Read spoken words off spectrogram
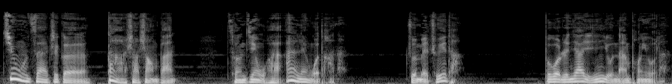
就在这个大厦上班，曾经我还暗恋过她呢，准备追她，不过人家已经有男朋友了，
